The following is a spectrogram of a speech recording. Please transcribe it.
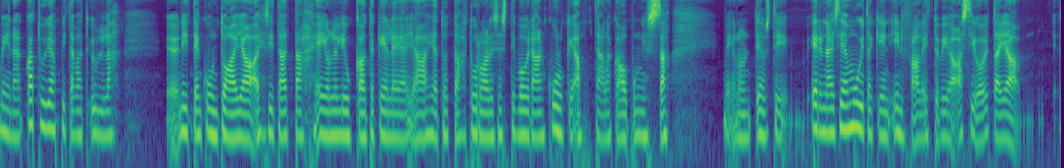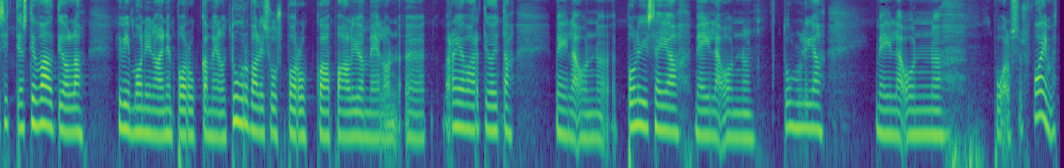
meidän katuja, pitävät yllä niiden kuntoa ja sitä, että ei ole liukkautta kelejä ja, ja tota, turvallisesti voidaan kulkea täällä kaupungissa. Meillä on tietysti erinäisiä muitakin infraan liittyviä asioita ja sitten tietysti valtiolla hyvin moninainen porukka. Meillä on turvallisuusporukkaa paljon, meillä on ö, rajavartioita, meillä on poliiseja, meillä on tullia, meillä on puolustusvoimat,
